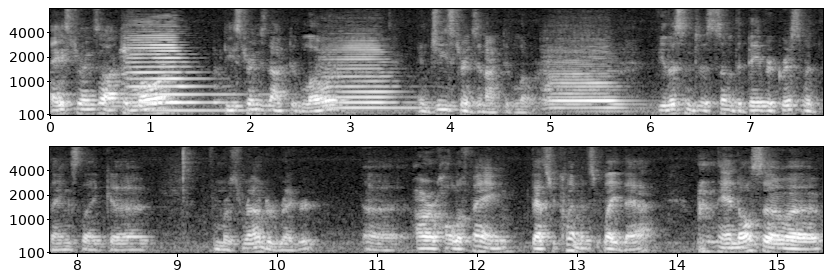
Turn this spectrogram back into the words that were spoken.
A string's an octave lower, D string's an octave lower, and G string's an octave lower. If you listen to some of the David Grisman things, like uh, from his Rounder record, our Hall of Fame, Vassar Clements played that. and also,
